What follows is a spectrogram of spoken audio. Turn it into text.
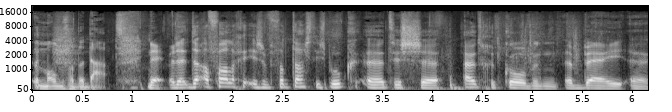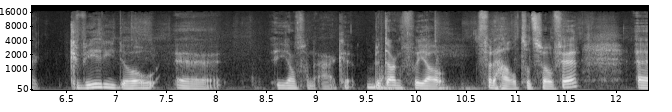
een man van de daad. Nee, de, de Afvallige is een fantastisch boek. Uh, het is uitgekomen bij Querido... Jan van Aken, bedankt voor jouw verhaal tot zover. Uh,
